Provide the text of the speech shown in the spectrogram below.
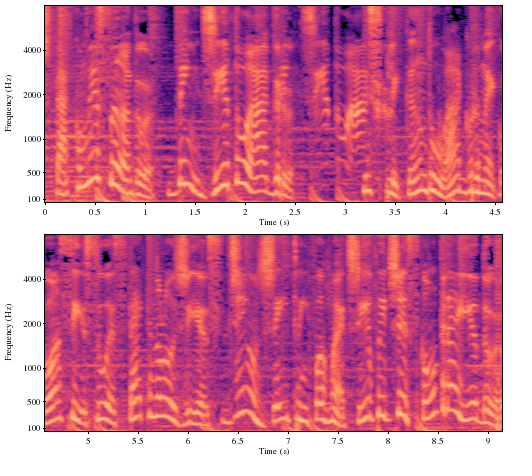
Está começando Bendito Agro. Bendito Agro. Explicando o agronegócio e suas tecnologias de um jeito informativo e descontraído.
